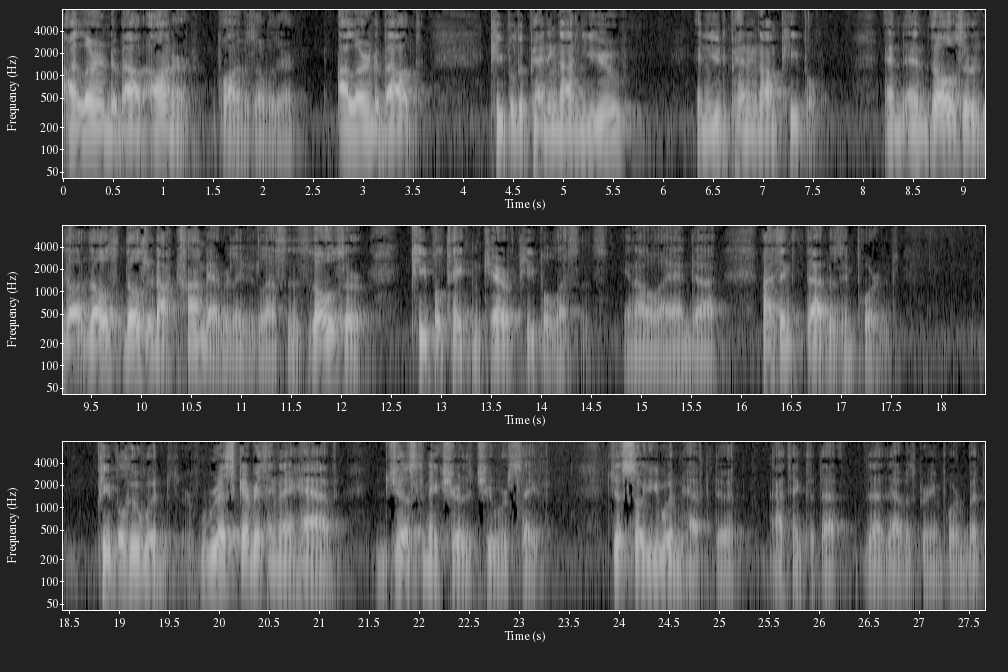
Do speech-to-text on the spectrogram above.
I learned about honor while I was over there. I learned about people depending on you and you depending on people. And and those are those those are not combat related lessons. Those are people taking care of people lessons. You know, and uh, I think that was important. People who would risk everything they have just to make sure that you were safe, just so you wouldn't have to do it. I think that that, that, that was pretty important. But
